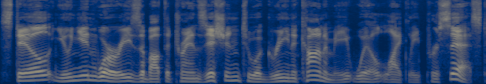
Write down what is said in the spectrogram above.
Still, union worries about the transition to a green economy will likely persist.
